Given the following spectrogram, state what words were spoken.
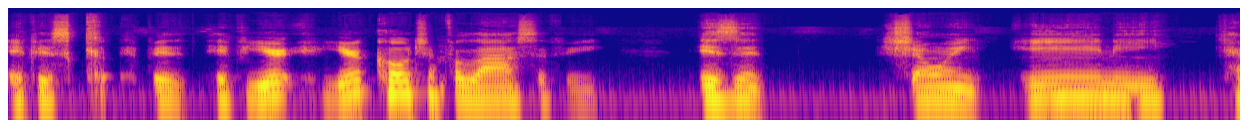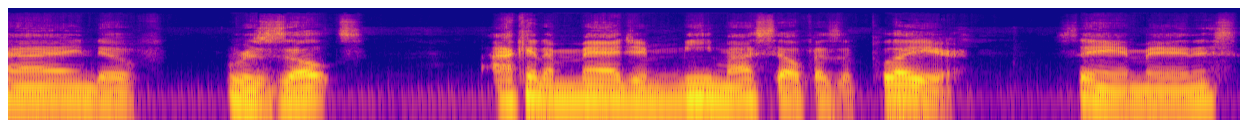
if it's if it, if your your coaching philosophy isn't showing any kind of results, I can imagine me myself as a player saying, "Man, this,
